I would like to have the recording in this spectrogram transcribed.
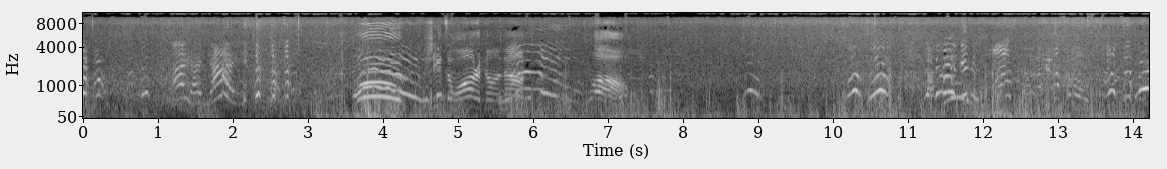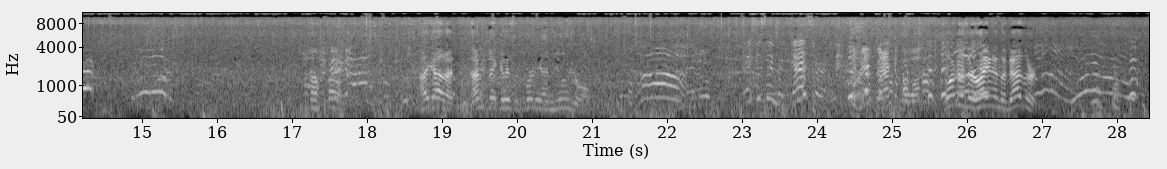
ay, ay, ay. Woo! Sheets of water coming down. Wow. this is I got it. I'm thinking this is pretty unusual. This is in the desert. Does it rain in the desert?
